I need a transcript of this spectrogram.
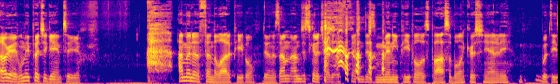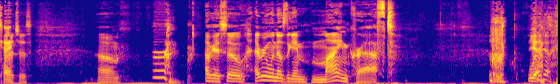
Okay, let me pitch a game to you. I'm going to offend a lot of people doing this. I'm, I'm just going to try to offend as many people as possible in Christianity with these Okay. pitches. Um, okay, so everyone knows the game Minecraft. Yeah.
